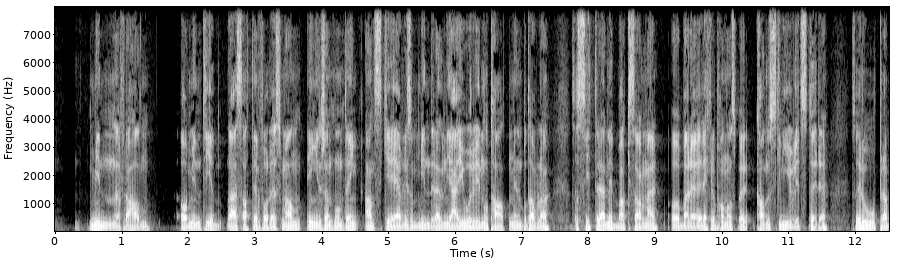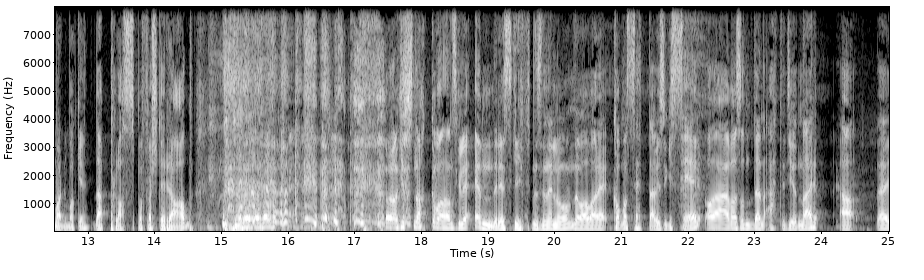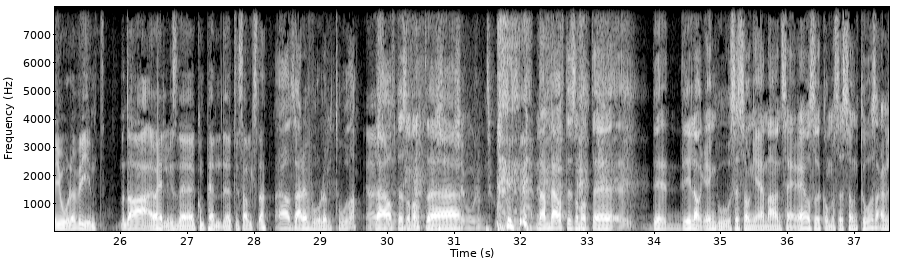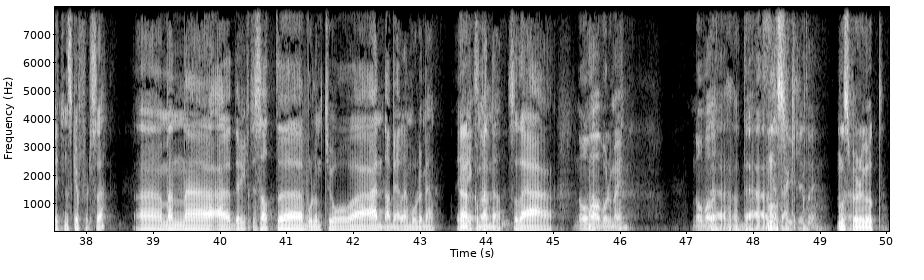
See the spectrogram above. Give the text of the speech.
minne fra han og min tid da jeg satt i en forelesning med han. Ingen skjønte noen ting. Han skrev liksom mindre enn jeg gjorde i notatene mine på tavla. Så sitter en litt bak i salen her og bare rekker opp hånda og spør Kan du skrive litt større. Så roper han bare tilbake. Det er plass på første rad. Det var ikke snakk om at han skulle endre skriften sin, eller noe. Det var bare 'kom og sett deg hvis du ikke ser'. Og det var sånn, den attituden der, ja, det gjorde det vrient. Men da er jo heldigvis det kompendiet til salgs, da. Ja, Så er det volum to, da. det er ofte sånn at to. Nei, men det er ofte sånn at uh, de, de lager en god sesong én av en serie, og så kommer sesong to, og så er det en liten skuffelse. Uh, men det ryktes at uh, volum to er enda bedre enn volum én i Ja, kompendiet. Så det er Når var volum 1? Når var det? det, det jeg ikke. Nå spør du godt.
